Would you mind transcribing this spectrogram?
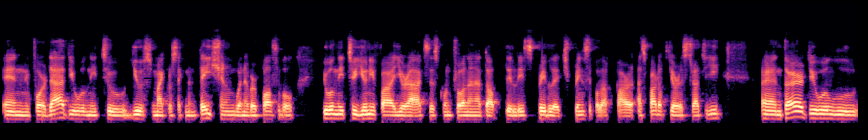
And for that, you will need to use microsegmentation whenever possible. You will need to unify your access control and adopt the least privilege principle as part, as part of your strategy. And third, you will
